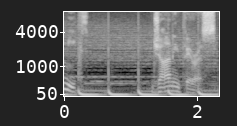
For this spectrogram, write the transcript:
Mix. Johnny Pyrrhus.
